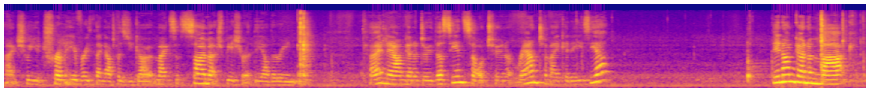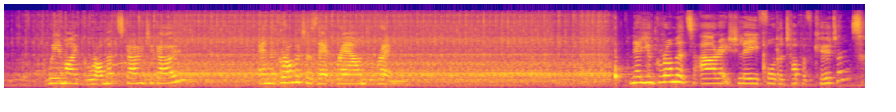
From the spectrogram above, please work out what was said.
Make sure you trim everything up as you go. It makes it so much better at the other end. Okay, now I'm going to do this end, so I'll turn it round to make it easier. Then I'm going to mark where my grommet's going to go. And the grommet is that round ring. Now your grommets are actually for the top of curtains,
